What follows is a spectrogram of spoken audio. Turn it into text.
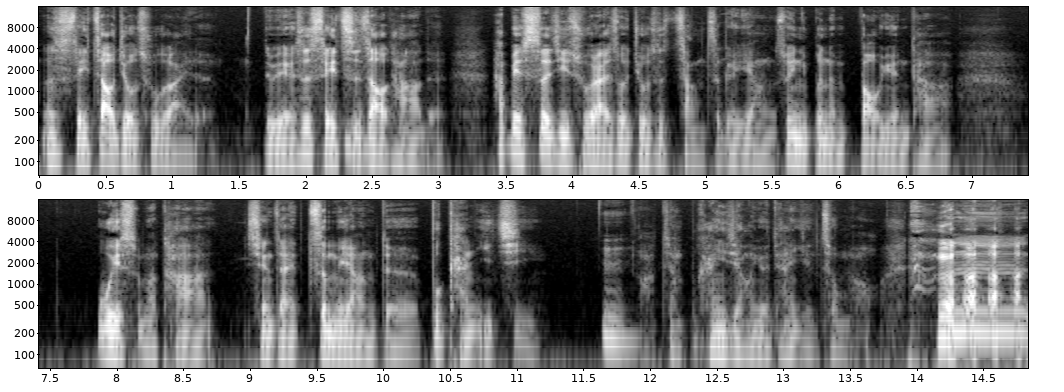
那是谁造就出来的？对不对？是谁制造它的？它被设计出来的时候就是长这个样子，所以你不能抱怨它。为什么它现在这么样的不堪一击？嗯，啊，这样不堪一击好像有点太严重了哦。嗯，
